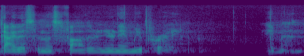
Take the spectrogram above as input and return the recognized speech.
Guide us in this, Father. In your name we pray. Amen.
